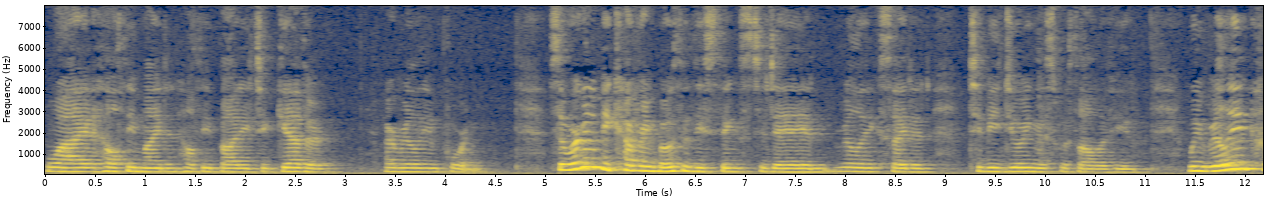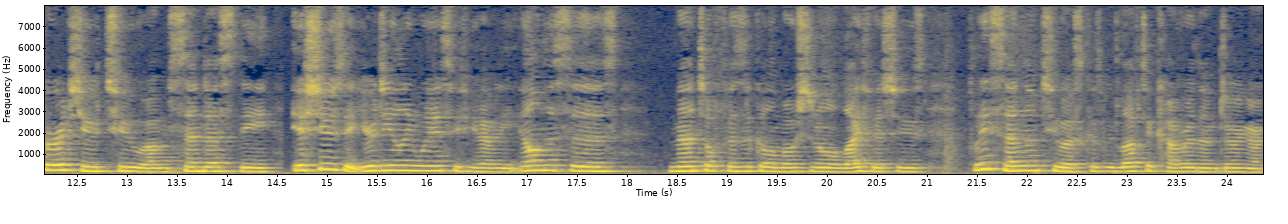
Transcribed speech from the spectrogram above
why a healthy mind and healthy body together are really important. So we're going to be covering both of these things today and really excited to be doing this with all of you. We really encourage you to um, send us the issues that you're dealing with, if you have any illnesses, mental, physical, emotional, life issues, please send them to us because we'd love to cover them during our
